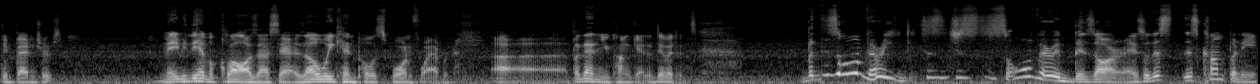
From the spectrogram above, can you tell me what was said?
debentures. Maybe they have a clause that says, "Oh, we can postpone forever," uh, but then you can't get the dividends. But this is all very, this is just this is all very bizarre, right? So this this company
